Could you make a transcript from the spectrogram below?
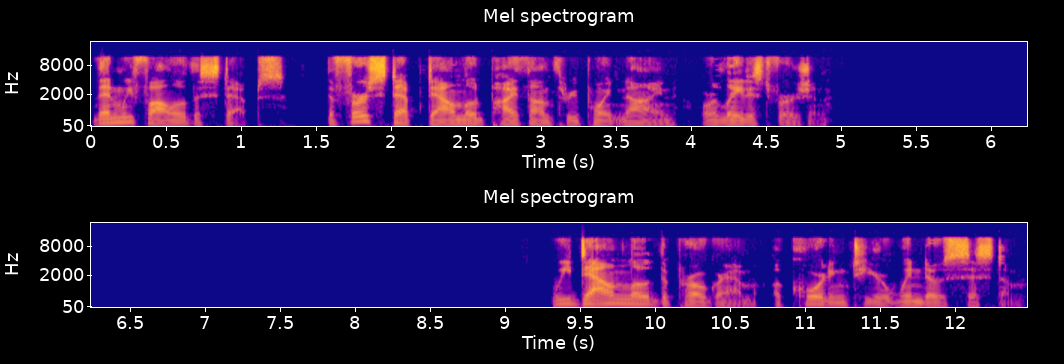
Then we follow the steps. The first step, download Python 3.9 or latest version. We download the program according to your Windows system.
